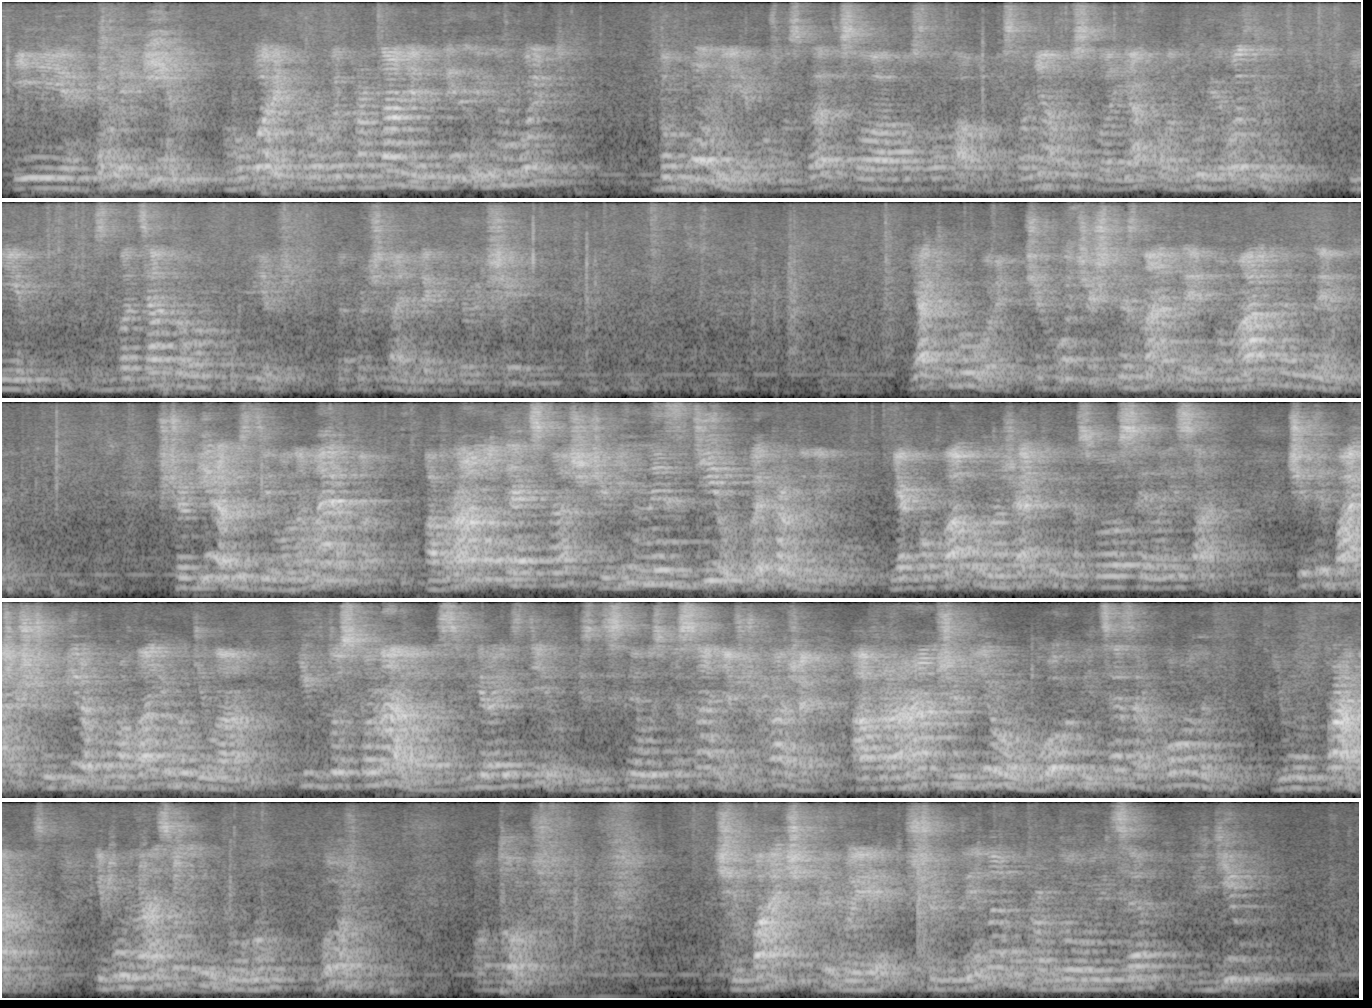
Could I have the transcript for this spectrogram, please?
І коли він говорить про виправдання людини, він говорить, доповнює, можна сказати, слова апостола Павла. Послання апостола Якова, другий розділ, і з 20-го вірша. Ми прочитаємо декілька віршів. Як і говорить, чи хочеш ти знати, омарна людина, що віра без діл, вона мертва, Авраам отець наш, що він не з діл виправданий був, як поклав на жертвенника свого сина Ісака. Чи ти бачиш, що віра помогла його ділам і вдосконалилась віра із діл, і здійснилось Писання, що каже, Авраам же вірував Богу, і це зараховано йому в праведність, і був названий другом Божим. Отож, чи бачите ви, що людина виправдовується від діл,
